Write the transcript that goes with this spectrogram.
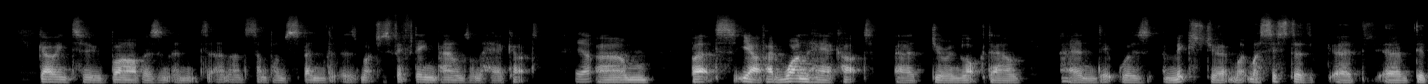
going to barbers, and, and and I'd sometimes spend as much as fifteen pounds on a haircut. Yeah. Um, but yeah, I've had one haircut uh, during lockdown, and it was a mixture. My, my sister uh, uh, did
